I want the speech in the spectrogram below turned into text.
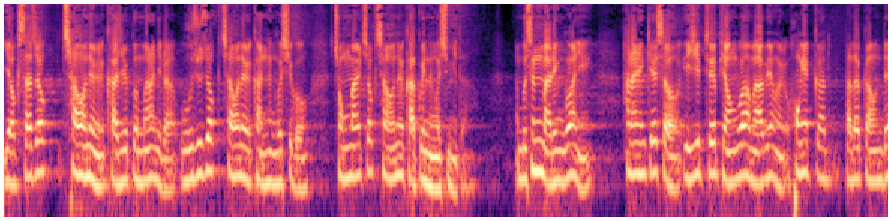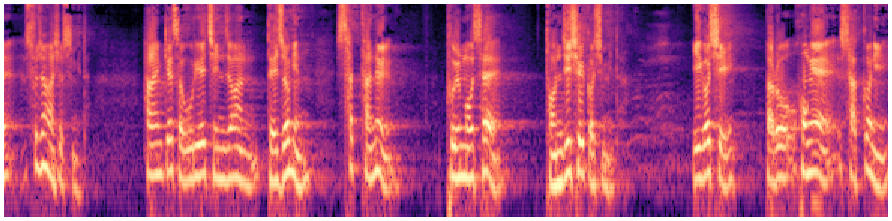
역사적 차원을 가질 뿐만 아니라 우주적 차원을 갖는 것이고 종말적 차원을 갖고 있는 것입니다. 무슨 말인고 하니 하나님께서 이집트의 병과 마병을 홍해 바다 가운데 수정하셨습니다. 하나님께서 우리의 진정한 대적인 사탄을 불못에 던지실 것입니다. 이것이 바로 홍해 사건이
